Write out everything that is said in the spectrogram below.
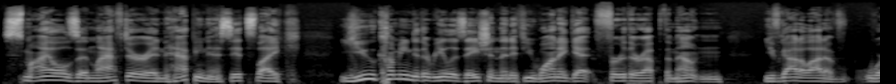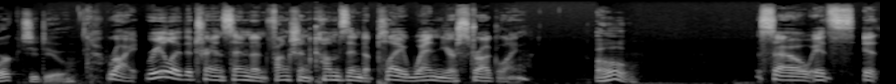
smiles and laughter and happiness. It's like you coming to the realization that if you want to get further up the mountain, you've got a lot of work to do. Right. Really, the transcendent function comes into play when you're struggling. Oh. So it's it,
